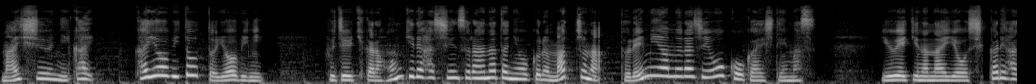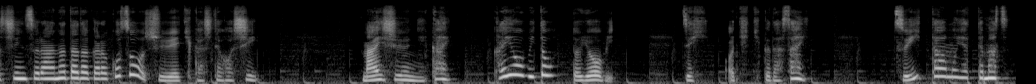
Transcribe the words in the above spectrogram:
毎週2回火曜日と土曜日に藤雪から本気で発信するあなたに送るマッチョなプレミアムラジオを公開しています有益な内容をしっかり発信するあなただからこそ収益化してほしい。毎週2回、火曜日と土曜日。ぜひお聴きください。ツイッターもやってます。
